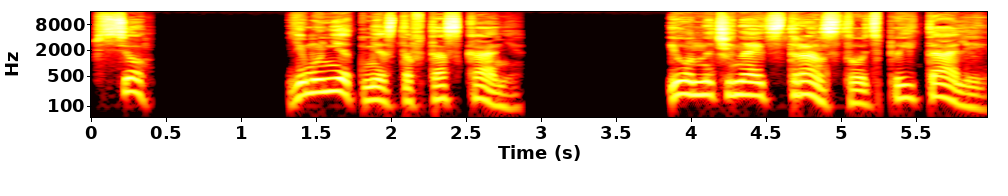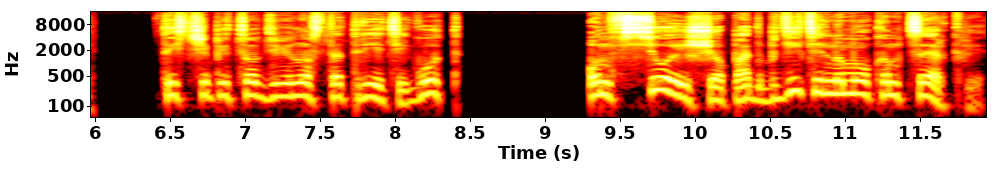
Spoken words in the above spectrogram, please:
Все. Ему нет места в Тоскане. И он начинает странствовать по Италии. 1593 год. Он все еще под бдительным оком церкви.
